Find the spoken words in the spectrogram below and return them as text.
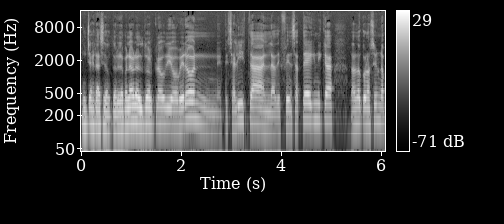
Muchas gracias, doctor. La palabra del doctor Claudio Verón, especialista en la defensa técnica, dando a conocer una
